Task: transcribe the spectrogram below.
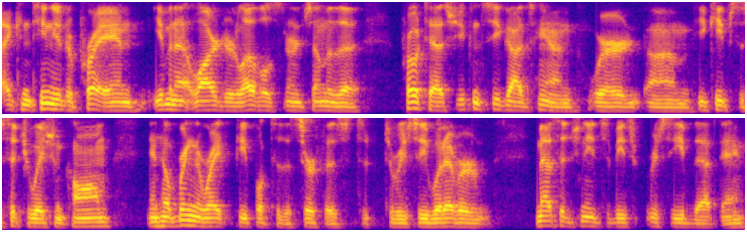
I continue to pray, and even at larger levels during some of the protests, you can see God's hand where um, He keeps the situation calm, and He'll bring the right people to the surface to, to receive whatever message needs to be received that day.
